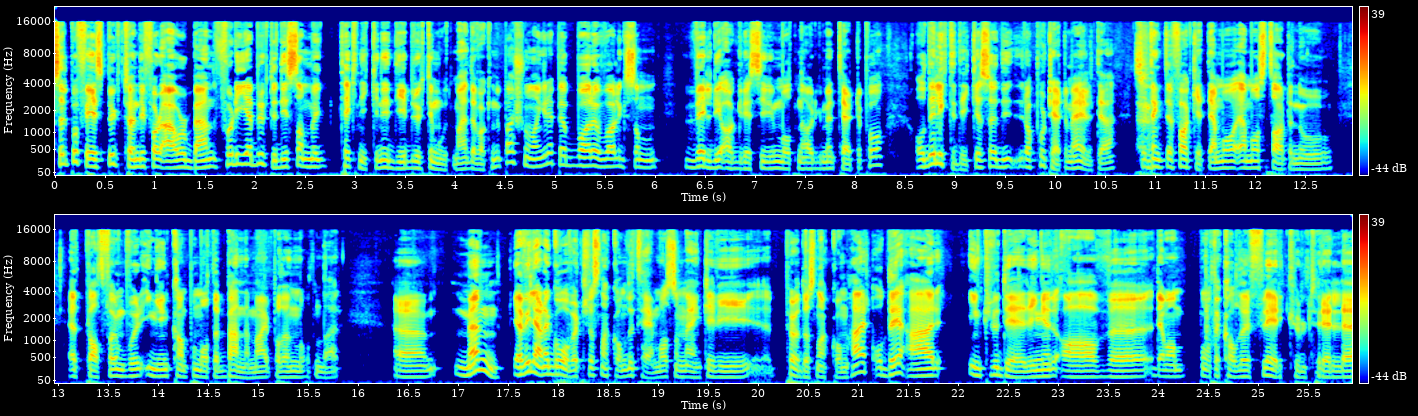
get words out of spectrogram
selv på Facebook, 24 hour ban, fordi jeg brukte de samme teknikkene de brukte mot meg. Det var ikke noe personangrep, jeg bare var liksom veldig aggressiv i måten jeg argumenterte på. Og det likte de ikke, så de rapporterte meg hele tida. Så jeg tenkte fuck it, jeg må, jeg må starte noe, et plattform hvor ingen kan på en måte banne meg på den måten der. Uh, men jeg vil gjerne gå over til å snakke om det temaet som egentlig vi prøvde å snakke om her, og det er inkluderinger av eh, det man på en måte kaller flerkulturelle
